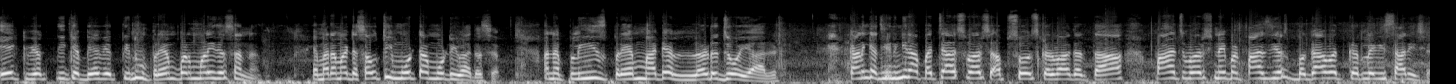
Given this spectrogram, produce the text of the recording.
એક વ્યક્તિ કે બે વ્યક્તિનું પ્રેમ પણ મળી જશે ને. એ મારા માટે સૌથી મોટા મોટી વાત હશે. અને પ્લીઝ પ્રેમ માટે લડજો યાર. કારણ કે જિંદગીના પચાસ વર્ષ અફસોસ કરવા કરતાં પાંચ વર્ષ નહીં, પણ પાંચ દિવસ બગાવત કરી લેવી સારી છે.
